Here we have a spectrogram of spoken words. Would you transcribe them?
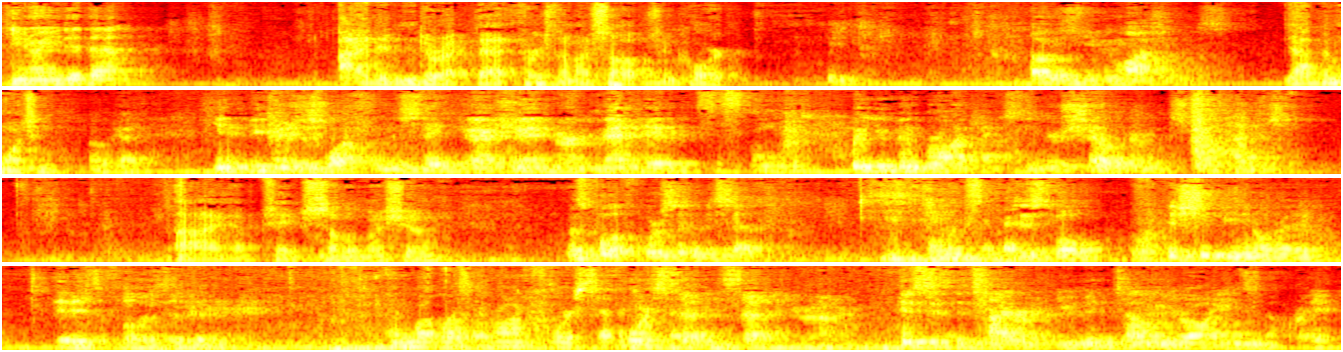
Do you know you did that? I didn't direct that. First time I saw it was in court. Oh, so you've been watching this? Yeah, I've been watching. Okay. You, you could have just watched from the stage. Objection, argumentative. Sustained. But you've been broadcasting your show during this trial, haven't you? I have changed some of my show. Let's pull up 477. Full. Is this full? This should be in already. It is a full exhibit. And what was it, Ron? Four seven. 477, Your Honor. This is the tyrant you've been telling your audience about, right?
